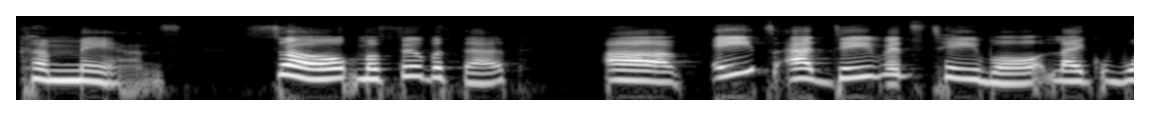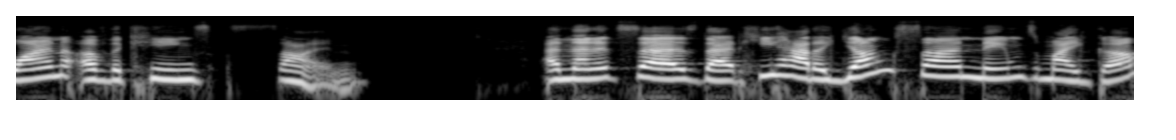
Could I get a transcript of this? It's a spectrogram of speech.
commands. So Mephibosheth uh, ate at David's table like one of the king's son. And then it says that he had a young son named Micah.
